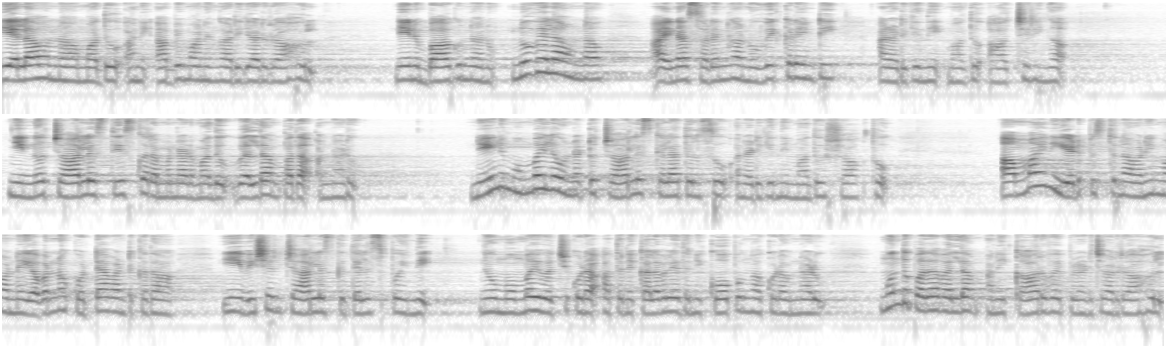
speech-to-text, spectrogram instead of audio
ఎలా ఉన్నావు మధు అని అభిమానంగా అడిగాడు రాహుల్. నేను బాగున్నాను. నువ్వెలా ఉన్నావు? అయినా సడన్గా నువ్విక్కడేంటి? అని అడిగింది మధు ఆశ్చర్యంగా. నిన్ను చార్లెస్ తీసుకురమ్మన్నాడు మధు. వెళ్దాం పద అన్నాడు. నేను ముంబైలో ఉన్నట్టు చార్లెస్కి ఎలా తెలుసు? అని అడిగింది మధు షాక్తో. అమ్మాయిని ఏడిపిస్తున్నావని మొన్న ఎవరినో కొట్టావంట కదా. ఈ విషయం చార్లెస్కి తెలిసిపోయింది. నువ్వు ముంబై వచ్చి కూడా అతన్ని కలవలేదని కోపంగా కూడా ఉన్నాడు. ముందు పద వెళ్దాం అని కారు వైపు నడిచాడు రాహుల్.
